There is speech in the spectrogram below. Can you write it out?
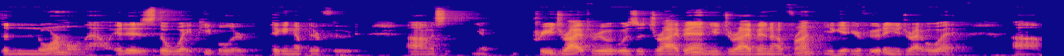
the normal now. It is the way people are picking up their food. Um, it's you know pre drive through it was a drive in. You drive in out front, you get your food, and you drive away. Um,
